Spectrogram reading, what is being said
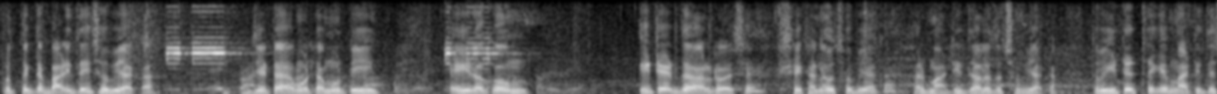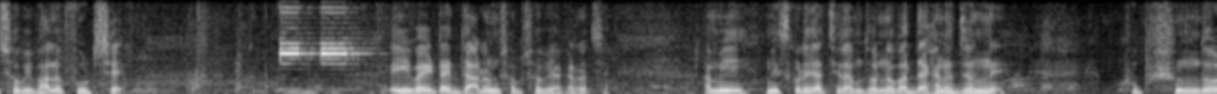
প্রত্যেকটা বাড়িতেই ছবি আঁকা, যেটা মোটামুটি এই রকম ইটের দেওয়াল রয়েছে, সেখানেও ছবি আঁকা আর মাটির দেওয়ালে তো ছবি আঁকা। তবে ইটের থেকে মাটিতে ছবি ভালো ফুটছে। এই বাড়িটায় দারুণ সব ছবি আঁকা রয়েছে। আমি মিস করে যাচ্ছিলাম ধন্যবাদ দেখানোর জন্যে। খুব সুন্দর,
